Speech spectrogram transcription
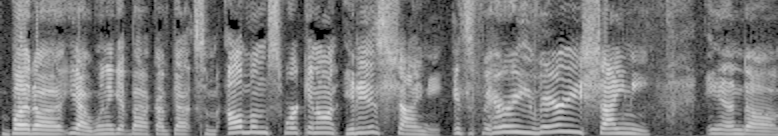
But uh, yeah, when I get back, I've got some albums working on. It is shiny. It's very, very shiny. And uh,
